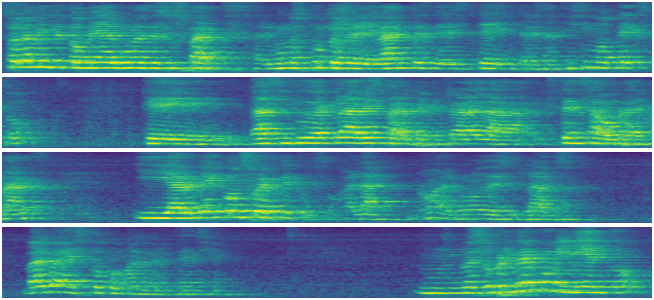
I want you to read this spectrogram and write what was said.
solamente tomé algunas de sus partes, algunos puntos relevantes de este interesantísimo texto que da sin duda claves para penetrar a la extensa obra de Marx y armé con suerte, pues ojalá, ¿no? alguno de sus lados. Valga esto como advertencia. Mm, nuestro primer movimiento,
